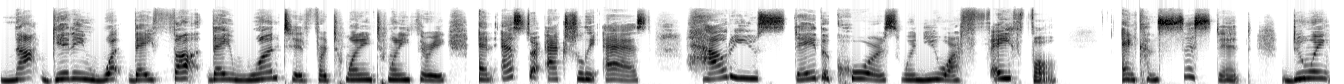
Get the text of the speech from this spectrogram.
not getting what they thought they wanted for 2023. And Esther actually asked, How do you stay the course when you are faithful? and consistent doing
